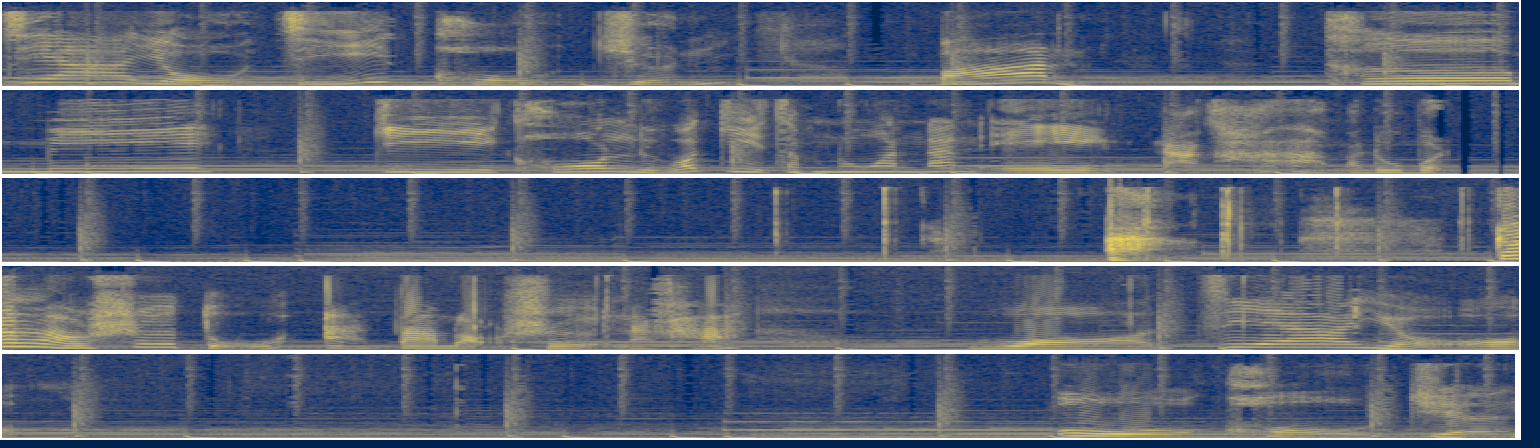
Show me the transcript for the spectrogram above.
เจียโยจีโคเยินบ้าน เธอมีกี่คนหรือว่ากี่จำนวนนั่นเองนะคะมาดูบท ก็เหล่าชื่อตูอ่านตามเหล่าชื่อนะคะ我家有五口人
